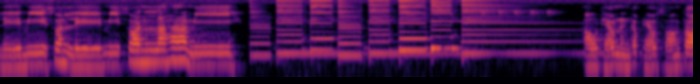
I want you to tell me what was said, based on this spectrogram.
เลมีส่วนเลมีส่วนลามี แถวหนึ่งกับแถวสองต่อ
